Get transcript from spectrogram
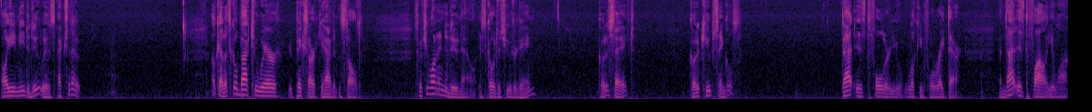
all you need to do is exit out. Okay, let's go back to where your PixARK you have it installed. So what you're wanting to do now is go to shooter game, go to saved, go to cube singles. That is the folder you're looking for right there. And that is the file you want.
